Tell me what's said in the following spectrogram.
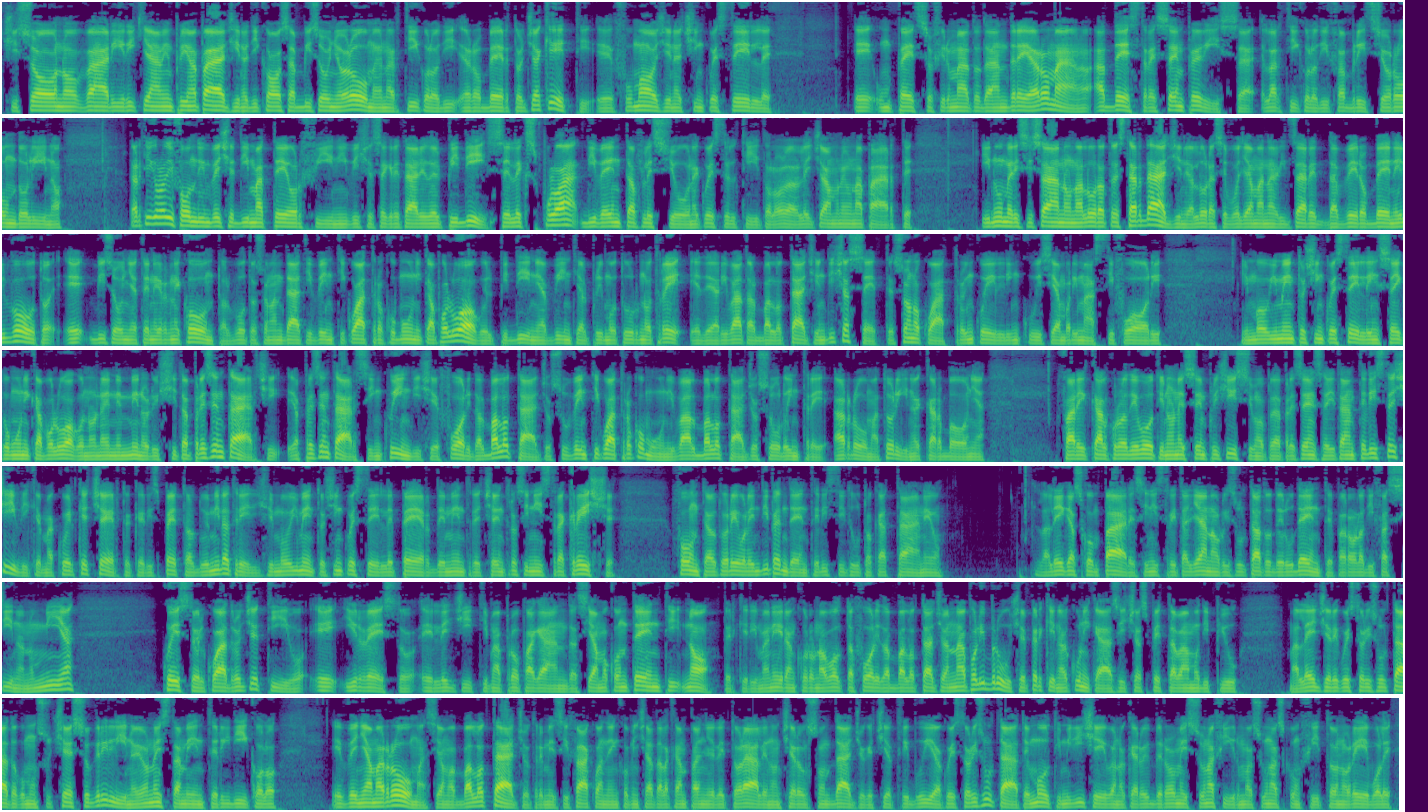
Ci sono vari richiami in prima pagina di cosa ha bisogno Roma, è un articolo di Roberto Giachetti, eh, Fumogena 5 Stelle e un pezzo firmato da Andrea Romano, a destra è sempre rissa, l'articolo di Fabrizio Rondolino. L'articolo di fondo invece è di Matteo Orfini, vice segretario del PD, se l'exploit diventa flessione, questo è il titolo, allora leggiamone una parte. I numeri si sanno una loro testardaggine, allora se vogliamo analizzare davvero bene il voto e bisogna tenerne conto. Al voto sono andati 24 comuni capoluogo, il PD ne ha vinti al primo turno 3 ed è arrivato al ballottaggio in 17, sono 4 in quelli in cui siamo rimasti fuori. Il Movimento 5 Stelle in 6 comuni capoluogo non è nemmeno riuscito a, a presentarsi, in 15 è fuori dal ballottaggio, su 24 comuni va al ballottaggio solo in 3, a Roma, Torino e Carbonia. Fare il calcolo dei voti non è semplicissimo per la presenza di tante liste civiche, ma quel che è certo è che rispetto al 2013 il Movimento 5 Stelle perde mentre il centrosinistra cresce. Fonte autorevole e indipendente l'Istituto Cattaneo. La Lega scompare, Sinistra Italiana un risultato deludente, parola di Fassina, non mia. Questo è il quadro oggettivo e il resto è legittima propaganda. Siamo contenti? No, perché rimanere ancora una volta fuori dal ballottaggio a Napoli brucia e perché in alcuni casi ci aspettavamo di più. Ma leggere questo risultato come un successo grillino è onestamente ridicolo. E veniamo a Roma, siamo a ballottaggio. Tre mesi fa, quando è incominciata la campagna elettorale, non c'era un sondaggio che ci attribuiva questo risultato e molti mi dicevano che avrebbero messo una firma su una sconfitta onorevole.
